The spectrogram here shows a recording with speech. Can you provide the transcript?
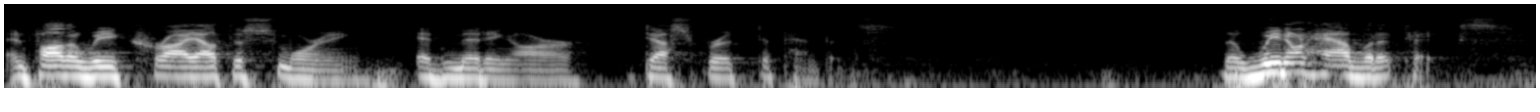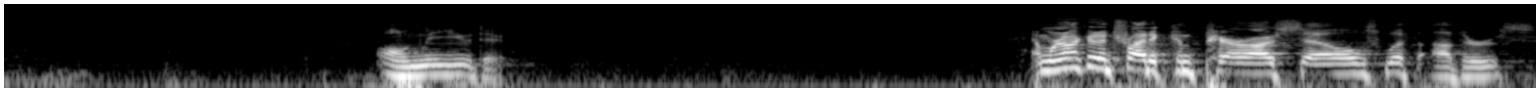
And Father, we cry out this morning, admitting our desperate dependence. That we don't have what it takes. Only you do. And we're not going to try to compare ourselves with others.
